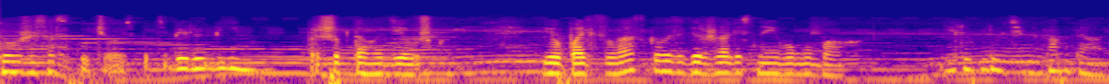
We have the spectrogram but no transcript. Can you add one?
тоже соскучилась по тебе, любимый», — прошептала девушка. Ее пальцы ласково задержались на его губах. «Я люблю тебя, Богдан».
